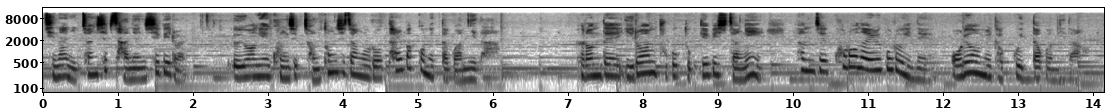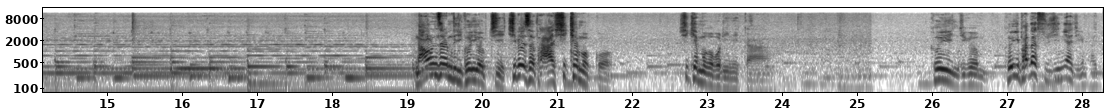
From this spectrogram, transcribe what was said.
지난 2014년 11월 의왕의 공식 전통시장으로 탈바꿈했다고 합니다. 그런데 이러한 부곡 도깨비 시장이 현재 코로나19로 인해 어려움을 겪고 있다고 합니다. 나오는 사람들이 거의 없지. 집에서 다 시켜 먹고 시켜 먹어버리니까 거의 지금 거의 바닥 수준이야 지금 하여튼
